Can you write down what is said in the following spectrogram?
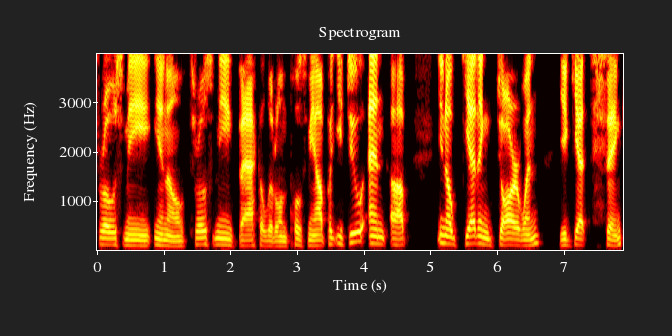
throws me you know throws me back a little and pulls me out but you do end up you know getting darwin you get Synch,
